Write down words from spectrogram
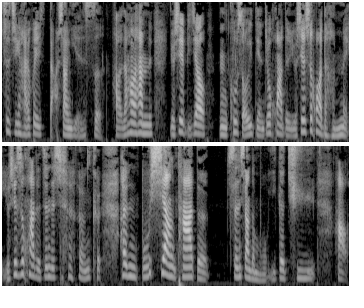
刺青还会打上颜色，好，然后他们有些比较嗯枯涩一点，就画的有些是画的很美，有些是画的真的是很可 很不像他的身上的某一个区域。好，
